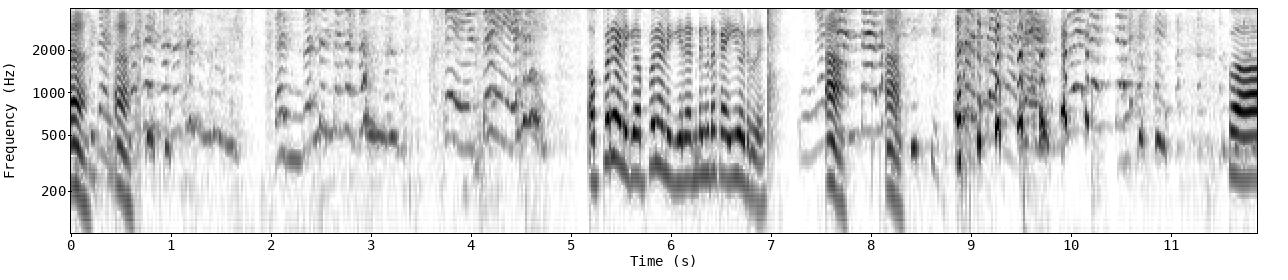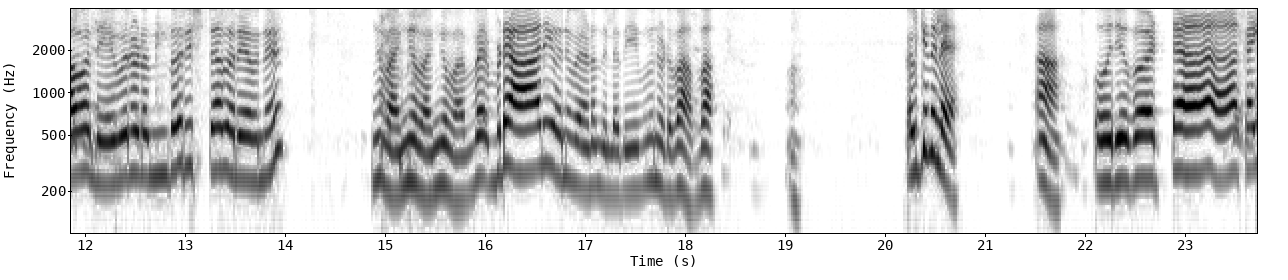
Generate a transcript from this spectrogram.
ആ ആ. ഒപ്പന കളിക്ക് ഒപ്പന കളിക്ക്. രണ്ടും കൂടെ കൈ വിടരുത് ആ ആ. പാവം ദേവനോട് എന്തൊരു ഇഷ്ടമാണെന്ന് അറിയാം അവന്? ഇങ്ങ് വാ ഇങ്ങ് വാ ഇവിടെ ആരെയും അവന് വേണമെന്നില്ല. ദേവുവിനോട് വാ വാ. കളിക്കുന്നില്ലേ? ആ. ഒരു കൊട്ട കൈ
